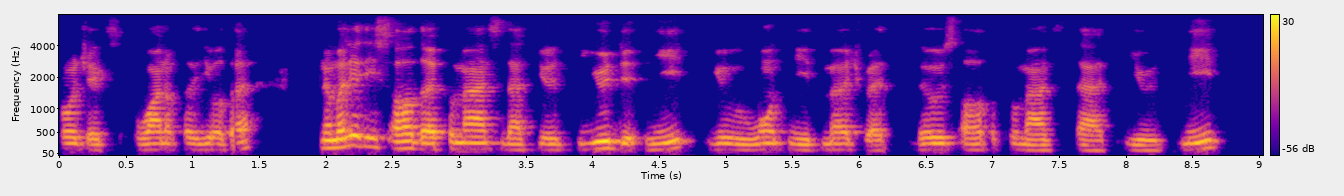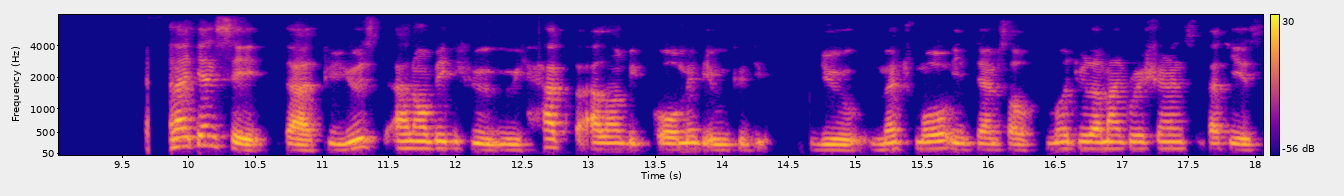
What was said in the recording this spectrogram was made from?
projects one after the other, normally these are the commands that you you need. You won't need much, but those are the commands that you need. And I can say that if you use Alembic, if you, you have Alembic core, maybe we could do much more in terms of modular migrations that is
